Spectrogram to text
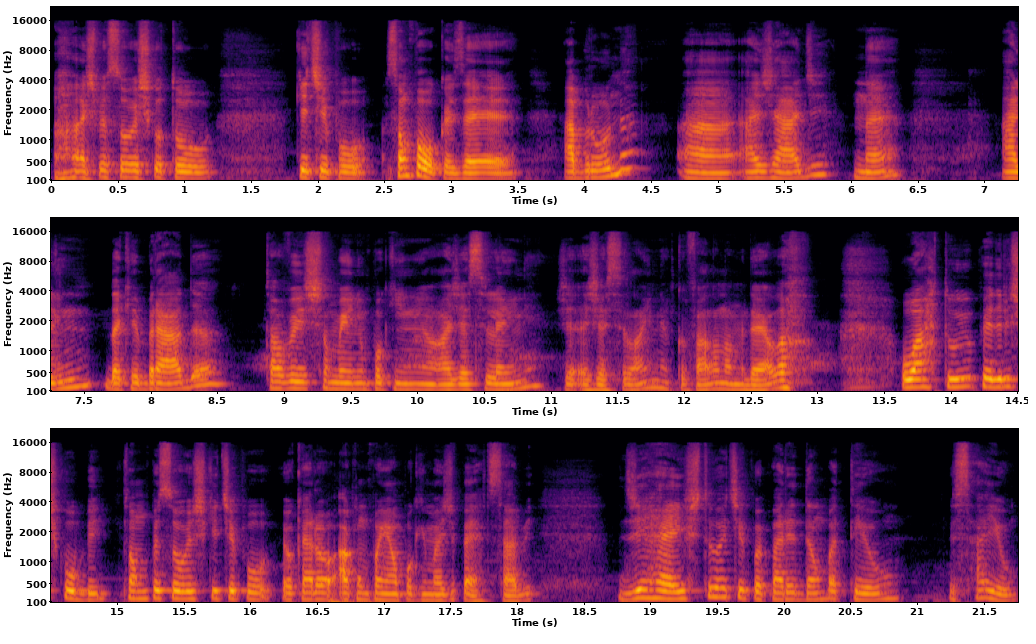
As pessoas que eu tô. Que, tipo, são poucas. É a Bruna, a, a Jade, né? A Lin da Quebrada. Talvez também um pouquinho a Jessilane. Jessilane, que eu falo o nome dela o Arthur e o Pedro Scooby. São pessoas que, tipo, eu quero acompanhar um pouquinho mais de perto, sabe? De resto, é tipo, é paredão, bateu e saiu.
